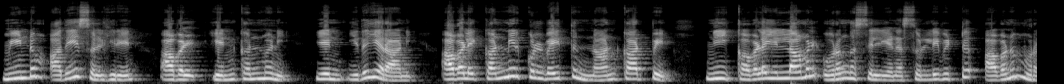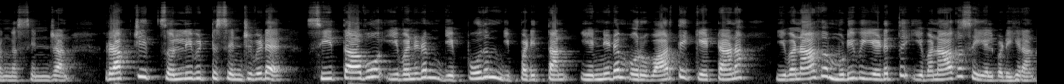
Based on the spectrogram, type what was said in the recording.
மீண்டும் அதே சொல்கிறேன். அவள் என் கண்மணி என் இதயராணி. அவளை கண்ணிற்குள் வைத்து நான் காட்பேன். நீ கவலையில்லாமல் உறங்க செல் என சொல்லிவிட்டு அவனும் உறங்க சென்றான். ரக்ஷித் சொல்லிவிட்டு சென்றுவிட சீதாவோ இவனிடம் எப்போதும் இப்படித்தான். என்னிடம் ஒரு வார்த்தை கேட்டானா இவனாக முடிவு எடுத்து இவனாக செயல்படுகிறான்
